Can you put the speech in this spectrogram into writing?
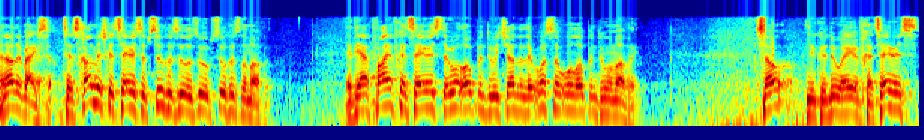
Another brayso says Chamish Katseris of Psuchas Ulazu Psuchas Lamavi. If you have five Katseris, they're all open to each other. They're also all open to a Mavi. So you could do Erev Chatzeris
